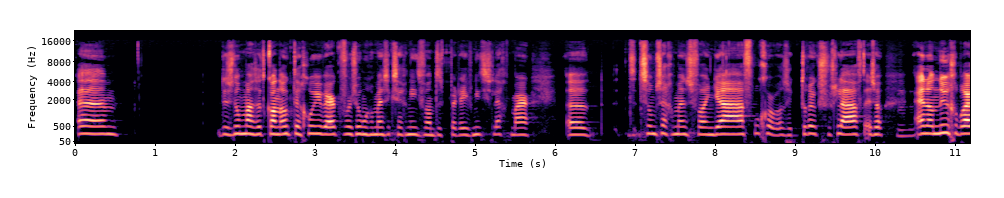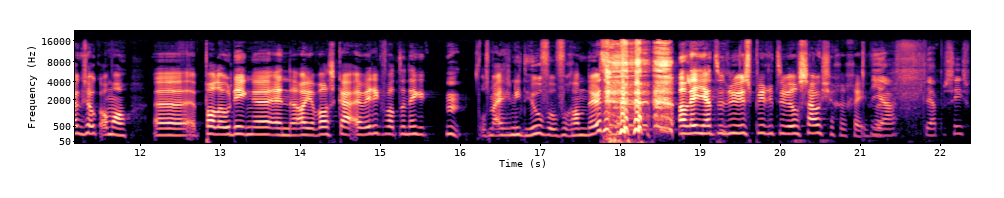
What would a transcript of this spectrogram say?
ehm, dus nogmaals, het kan ook ten goede werken voor sommige mensen. Ik zeg niet van het is per definitie slecht, maar eh, soms zeggen mensen van ja, vroeger was ik drugsverslaafd en zo. En dan nu gebruiken ze ook allemaal eh pallo dingen en ayahuasca en weet ik wat. Dan denk ik, hm, volgens mij is er niet heel veel veranderd. Alleen je hebt er nu een spiritueel sausje gegeven. Ja, ja, precies.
